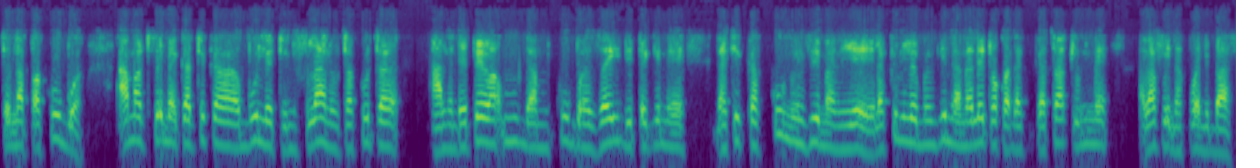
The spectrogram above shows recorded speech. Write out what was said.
tena pakubwa, ama tuseme katika bulletin fulani utakuta anapewa muda mkubwa zaidi, pengine dakika kumi nzima ni yeye, lakini yule mwingine analetwa kwa dakika tatu nne, alafu inakuwa ni basi.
